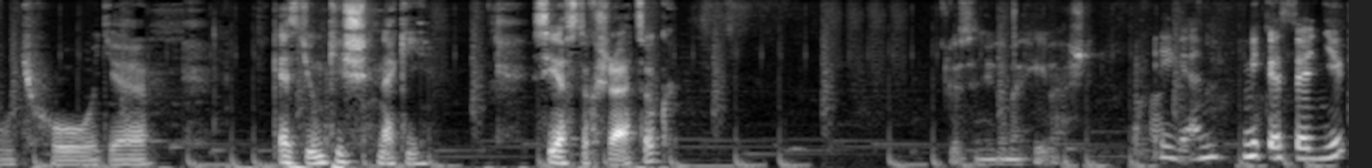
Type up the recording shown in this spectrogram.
úgyhogy kezdjünk is neki. Sziasztok, srácok! Köszönjük a meghívást! Igen, mi köszönjük!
